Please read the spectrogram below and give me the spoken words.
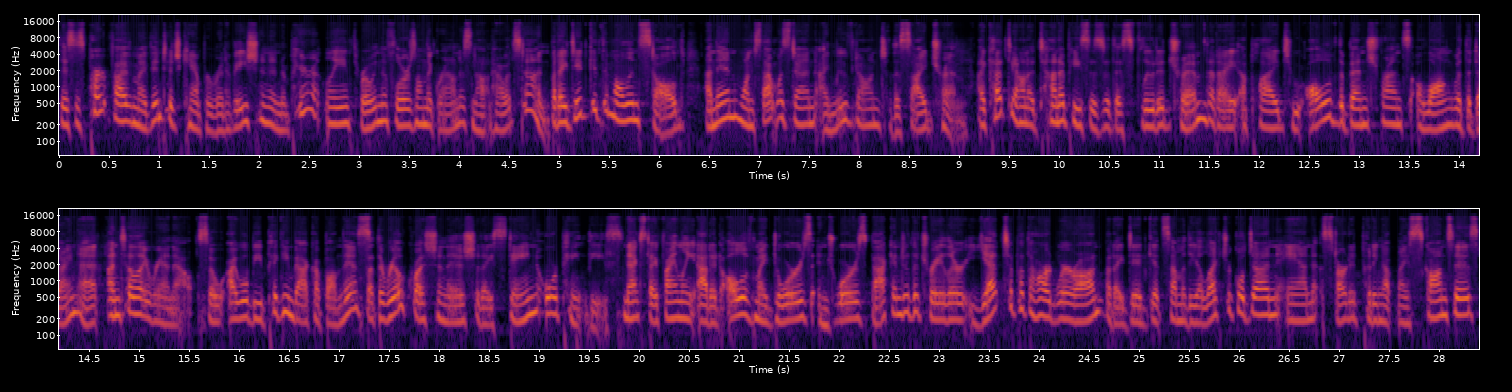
This is part five of my vintage camper renovation, and apparently throwing the floors on the ground is not how it's done. But I did get them all installed, and then once that was done, I moved on to the side trim. I cut down a ton of pieces of this fluted trim that I applied to all of the bench fronts along with the dinette until I ran out. So I will be picking back up on this, but the real question is, should I stain or paint these? Next, I finally added all of my doors and drawers back into the trailer, yet to put the hardware on, but I did get some of the electrical done and started putting up my sconces.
